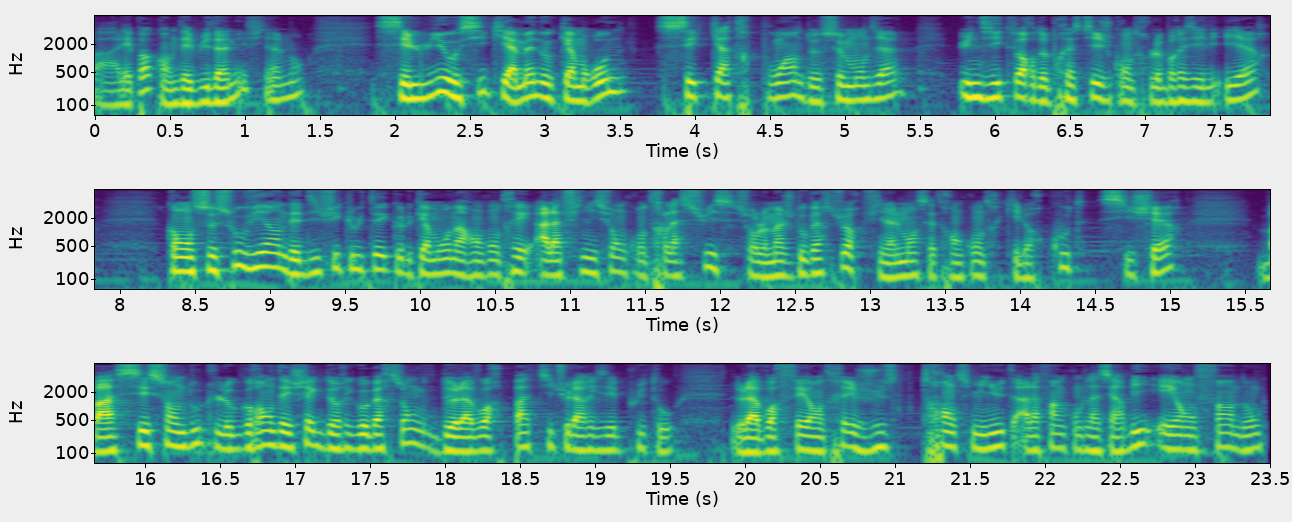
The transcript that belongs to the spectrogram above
bah, à l'époque, en début d'année finalement. C'est lui aussi qui amène au Cameroun ses 4 points de ce mondial. Une victoire de prestige contre le Brésil hier. Quand on se souvient des difficultés que le Cameroun a rencontrées à la finition contre la Suisse sur le match d'ouverture, finalement cette rencontre qui leur coûte si cher, bah, c'est sans doute le grand échec de Rigobertson de l'avoir pas titularisé plus tôt, de l'avoir fait entrer juste 30 minutes à la fin contre la Serbie et enfin donc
